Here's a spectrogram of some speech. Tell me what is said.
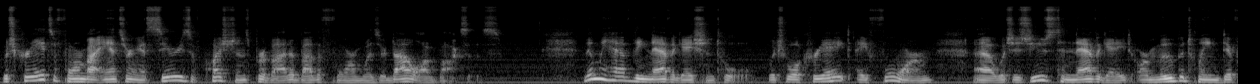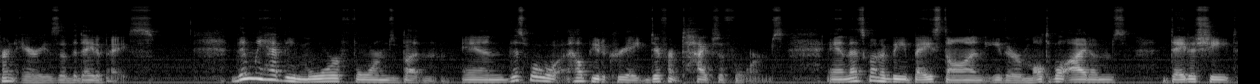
which creates a form by answering a series of questions provided by the form wizard dialog boxes. Then we have the navigation tool, which will create a form uh, which is used to navigate or move between different areas of the database. Then we have the More Forms button, and this will help you to create different types of forms. And that's going to be based on either multiple items, data sheet,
